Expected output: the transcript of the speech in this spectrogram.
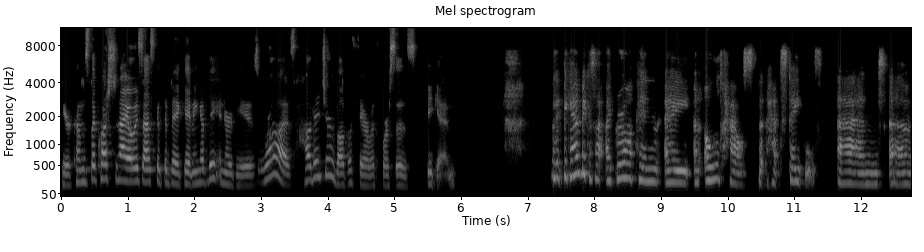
here comes the question I always ask at the beginning of the interviews. Roz, how did your love affair with horses begin? Well, it began because I, I grew up in a an old house that had stables, and uh,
